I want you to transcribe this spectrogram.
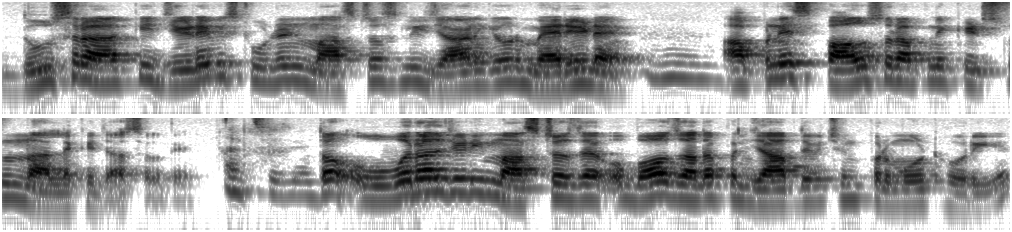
ਦੂਸਰਾ ਕਿ ਜਿਹੜੇ ਵੀ ਸਟੂਡੈਂਟ ਮਾਸਟਰਸ ਲਈ ਜਾਣਗੇ ਔਰ ਮੈਰਿਡ ਹੈ ਆਪਣੇ ਸਪਾਊਸ ਔਰ ਆਪਣੇ ਕਿਡਸ ਨੂੰ ਨਾਲ ਲੈ ਕੇ ਜਾ ਸਕਦੇ ਅੱਛਾ ਜੀ। ਤਾਂ ਓਵਰਆਲ ਜਿਹੜੀ ਮਾਸਟਰਸ ਹੈ ਉਹ ਬਹੁਤ ਜ਼ਿਆਦਾ ਪੰਜਾਬ ਦੇ ਵਿੱਚ ਹੁਣ ਪ੍ਰਮੋਟ ਹੋ ਰਹੀ ਹੈ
